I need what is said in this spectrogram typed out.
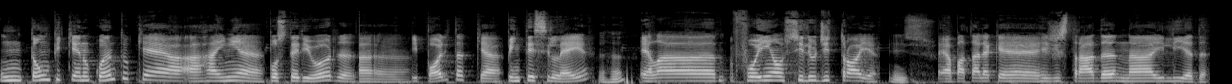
um tão pequeno quanto que é a, a rainha posterior, a Hipólita, que é a Pentesileia. Uhum. Ela foi em auxílio de Troia. Isso. É a batalha que é registrada na Ilíada.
